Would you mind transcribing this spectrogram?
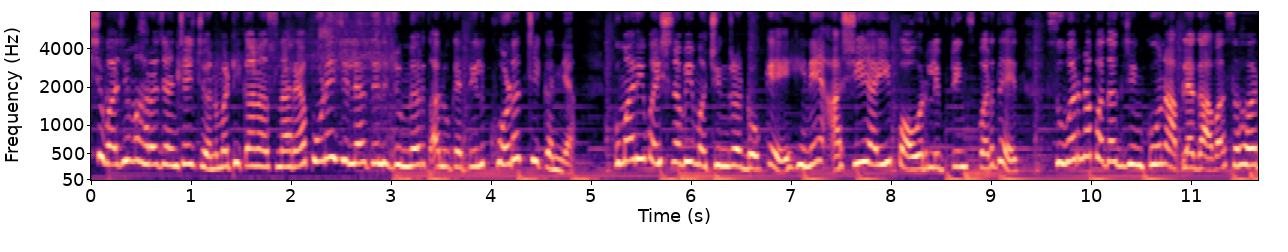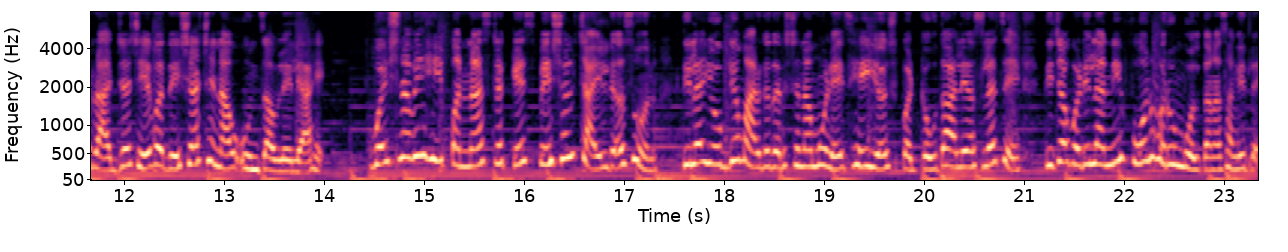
शिवाजी महाराजांचे जन्मठिकाण असणाऱ्या पुणे जिल्ह्यातील जुन्नर तालुक्यातील खोडदची कन्या कुमारी वैष्णवी मचिंद्र डोके हिने आशियाई पॉवर लिफ्टिंग स्पर्धेत सुवर्ण पदक जिंकून आपल्या गावासह राज्याचे व देशाचे नाव उंचावलेले आहे. वैष्णवी ही पन्नास टक्के स्पेशल चाइल्ड असून तिला योग्य मार्गदर्शनामुळेच हे यश पटकवता आले असल्याचे तिच्या वडिलांनी फोनवरून बोलताना सांगितले.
